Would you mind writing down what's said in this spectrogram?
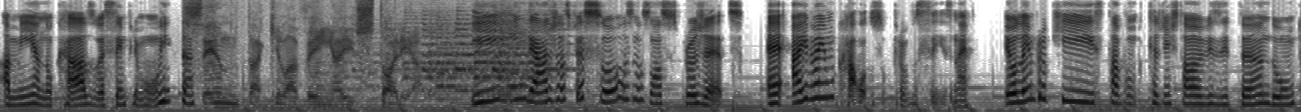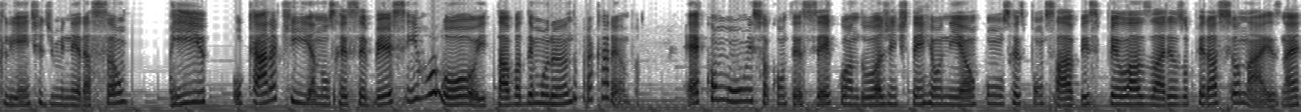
A minha, no caso, é sempre muita. Senta que lá vem a história. E engaja as pessoas nos nossos projetos. É, aí vai um caos para vocês, né? Eu lembro que, estava, que a gente estava visitando um cliente de mineração e o cara que ia nos receber se enrolou e estava demorando pra caramba. É comum isso acontecer quando a gente tem reunião com os responsáveis pelas áreas operacionais, né?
